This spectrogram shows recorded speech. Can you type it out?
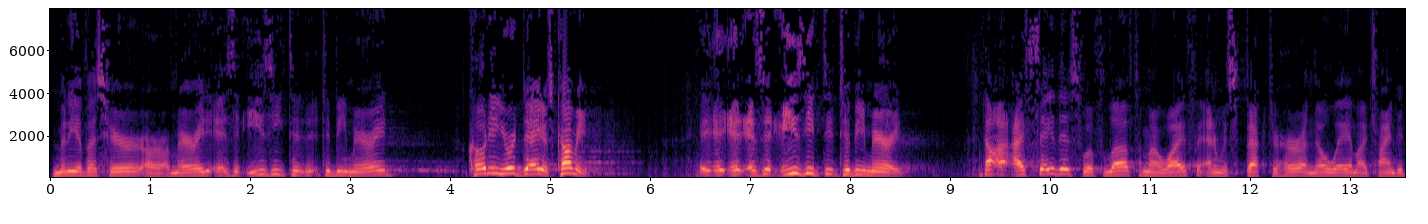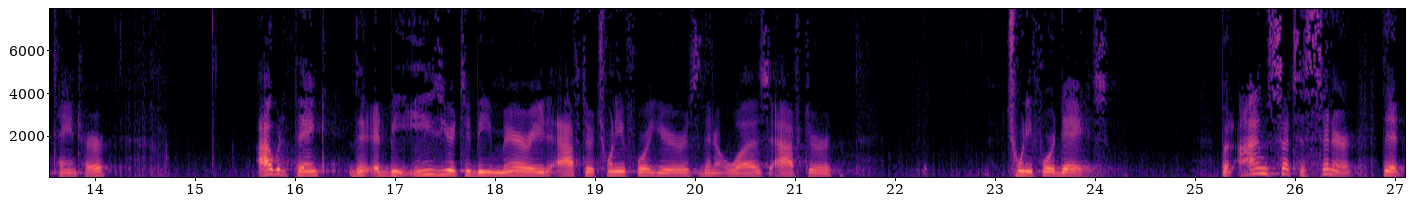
Many of us here are married. Is it easy to, to be married? Cody, your day is coming. Is it easy to, to be married? Now, I say this with love to my wife and respect to her. In no way am I trying to taint her. I would think that it'd be easier to be married after 24 years than it was after 24 days. But I'm such a sinner that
